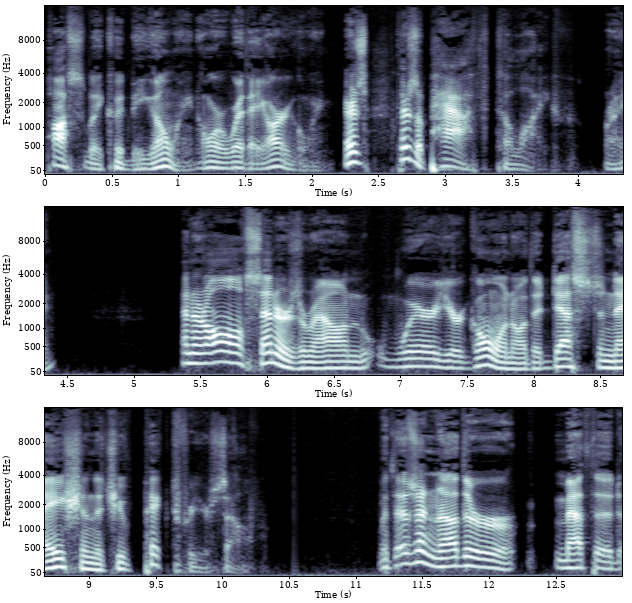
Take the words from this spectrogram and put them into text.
possibly could be going or where they are going. There's there's a path to life, right? And it all centers around where you're going or the destination that you've picked for yourself. But there's another method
